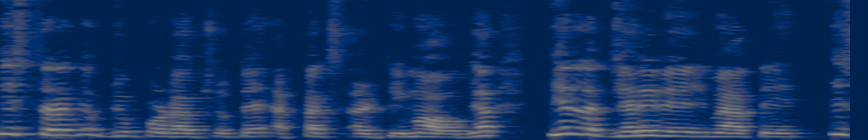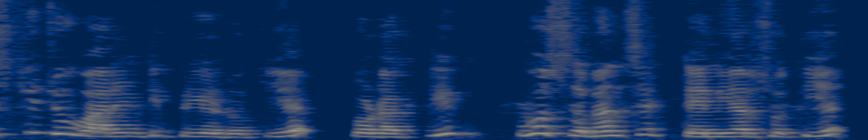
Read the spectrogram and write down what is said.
इस तरह के जो प्रोडक्ट्स होते हैं एपेक्स अल्टीमा हो गया, ये लग्जरी रेंज में आते हैं। इसकी जो वारंटी पीरियड होती है प्रोडक्ट की, वो सेवन से टेन ईयर्स होती है।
